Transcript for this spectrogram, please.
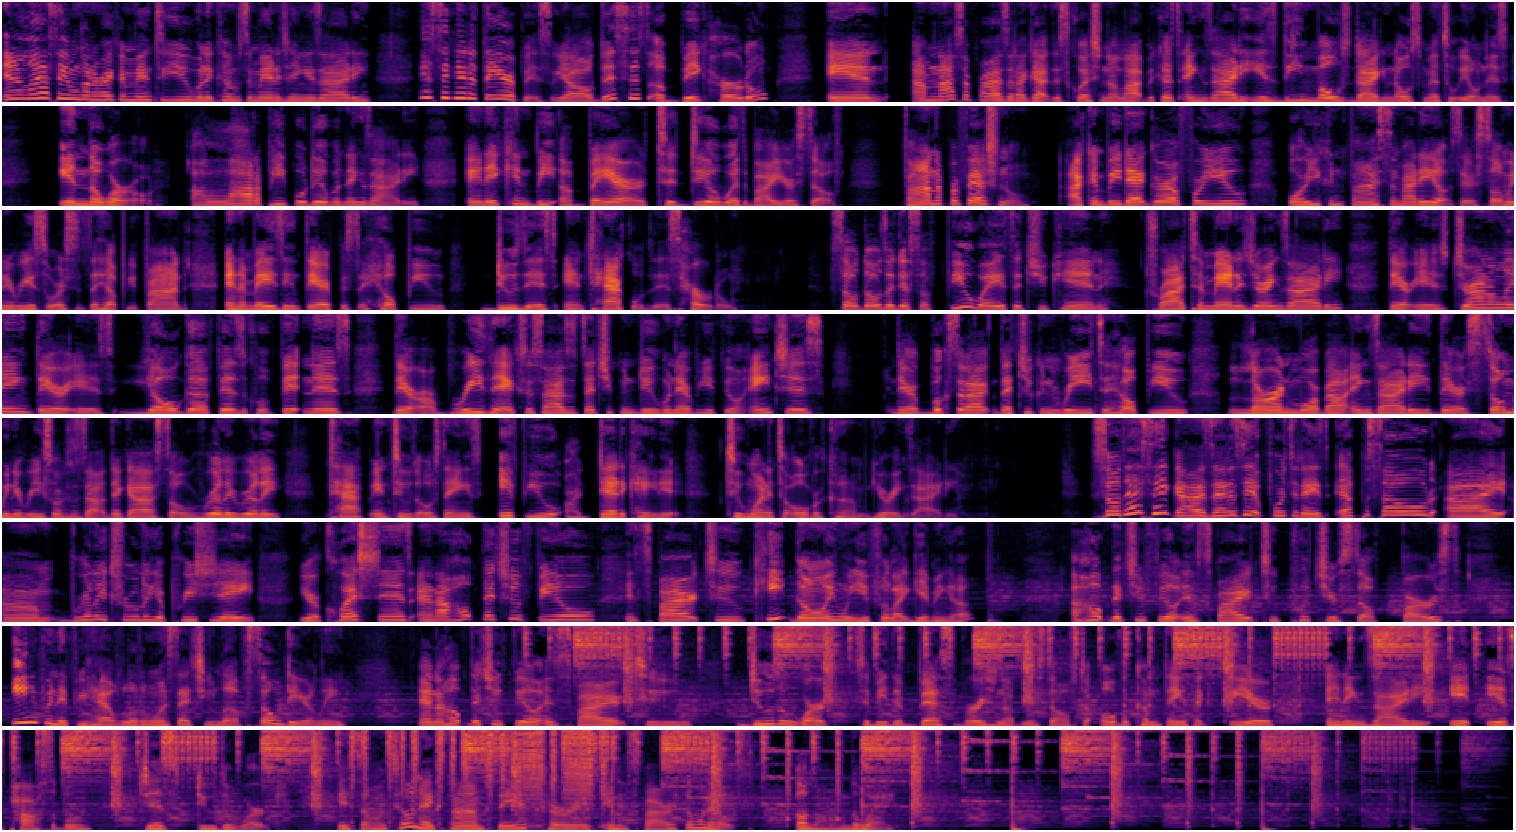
And the last thing I'm going to recommend to you when it comes to managing anxiety is to get a therapist. Y'all, this is a big hurdle. And I'm not surprised that I got this question a lot because anxiety is the most diagnosed mental illness in the world a lot of people deal with anxiety and it can be a bear to deal with by yourself. Find a professional. I can be that girl for you, or you can find somebody else. There's so many resources to help you find an amazing therapist to help you do this and tackle this hurdle. So, those are just a few ways that you can try to manage your anxiety. There is journaling, there is yoga, physical fitness, there are breathing exercises that you can do whenever you feel anxious. There are books that I, that you can read to help you learn more about anxiety. There are so many resources out there, guys. So really, really tap into those things if you are dedicated to wanting to overcome your anxiety. So that's it, guys. That is it for today's episode. I um, really, truly appreciate your questions, and I hope that you feel inspired to keep going when you feel like giving up. I hope that you feel inspired to put yourself first, even if you have little ones that you love so dearly. And I hope that you feel inspired to do the work to be the best version of yourself, to overcome things like fear and anxiety. It is possible. Just do the work. And so until next time, stay encouraged and inspire someone else along the way.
